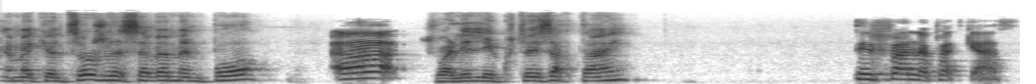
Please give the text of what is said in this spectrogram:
ça ma culture, je ne le savais même pas. Ah, je vais aller l'écouter certain. C'est le fun, le podcast.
